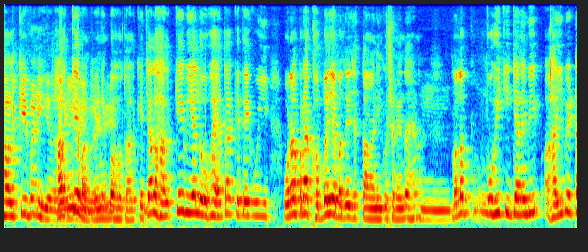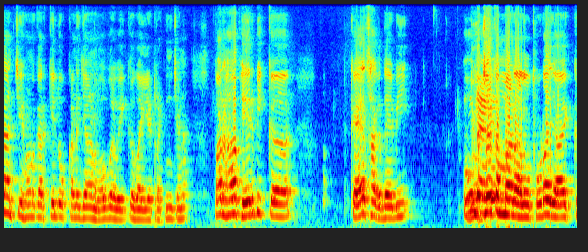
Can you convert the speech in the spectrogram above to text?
ਹਲਕੀ ਬਣੀ ਆ ਹਲਕੇ ਬਣ ਰਹੇ ਨੇ ਬਹੁਤ ਹਲਕੇ। ਚੱਲ ਹਲਕੇ ਵੀ ਹੈ ਲੋਹਾ ਹੈ ਤਾਂ ਕਿਤੇ ਕੋਈ ਉਹਨਾਂ ਪਰਾਂ ਖੁੱਬ ਜੇ ਬੰਦੇ 'ਚ ਤਾਂ ਨਹੀਂ ਕੁਝ ਰਹਿੰਦਾ ਹੈ ਨਾ। ਮਤਲਬ ਉਹੀ ਚੀਜ਼ਾਂ ਨੇ ਵੀ ਹਾਈਵੇ ਢਾਂਚੇ ਹੋਣ ਕਰਕੇ ਲੋਕਾਂ ਨੇ ਜਾਣ ਵਾਹ ਗਵਾਈ ਗਵਾਈ ਹੈ ਟਰੱਕਿੰਗ 'ਚ ਨਾ ਪਰ ਹਾਂ ਫੇਰ ਵੀ ਇੱਕ ਕਹਿ ਸਕਦੇ ਆ ਵੀ ਉਹ ਦੂਜੇ ਕੰਮਾਂ ਨਾਲੋਂ ਥੋੜਾ ਜਿਹਾ ਇੱਕ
